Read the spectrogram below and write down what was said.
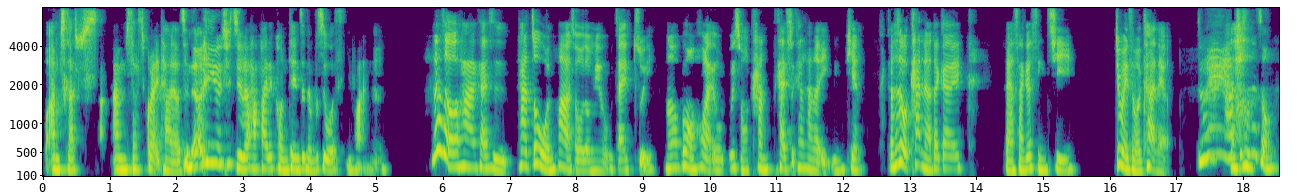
我 I'm sus I'm subscribe 他了，真的，因为我就觉得他拍的 content 真的不是我喜欢的。那时候他开始他做文化的时候我都没有在追，然后跟我后来我为什么看开始看他的影片，可是我看了大概两三个星期就没怎么看了。对啊，就是那种，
